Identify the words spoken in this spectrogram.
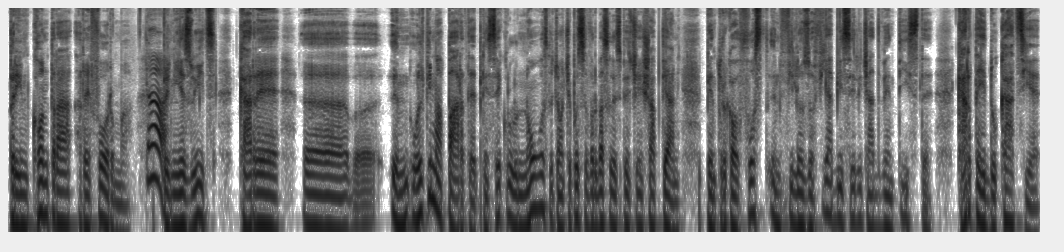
Prin contrareformă, da. prin iezuiți, care uh, în ultima parte, prin secolul XIX, au început să vorbească despre cei șapte ani, pentru că au fost în filozofia Bisericii Adventiste. Cartea Educație,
